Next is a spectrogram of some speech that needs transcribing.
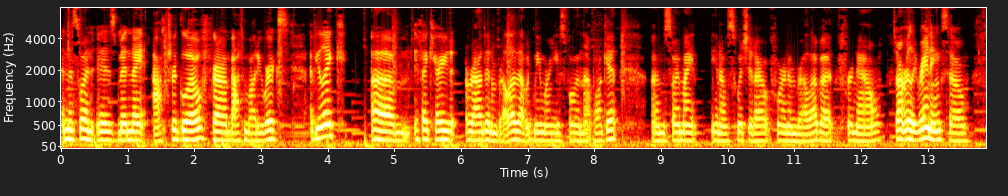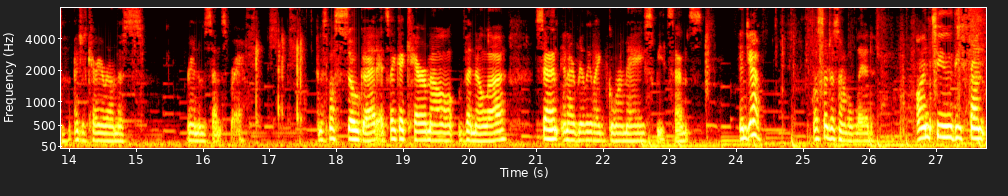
And this one is Midnight Afterglow from Bath & Body Works. I feel like um, if I carried around an umbrella, that would be more useful in that pocket. Um, so I might, you know, switch it out for an umbrella, but for now, it's not really raining, so I just carry around this random scent spray. And it smells so good. It's like a caramel vanilla scent, and I really like gourmet sweet scents. And yeah, also doesn't have a lid. Onto the front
